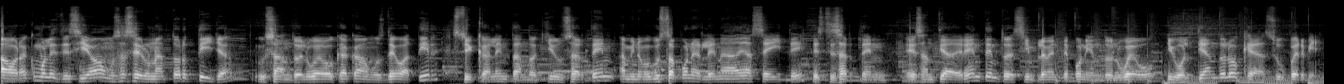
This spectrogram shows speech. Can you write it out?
Ahora como les decía vamos a hacer una tortilla usando el huevo que acabamos de batir. Estoy calentando aquí un sartén. A mí no me gusta ponerle nada de aceite. Este sartén es antiadherente entonces simplemente poniendo el huevo y volteándolo queda súper bien.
